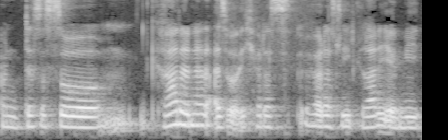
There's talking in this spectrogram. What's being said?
Und das ist so mh, gerade, ne, also ich höre das, höre das Lied gerade irgendwie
